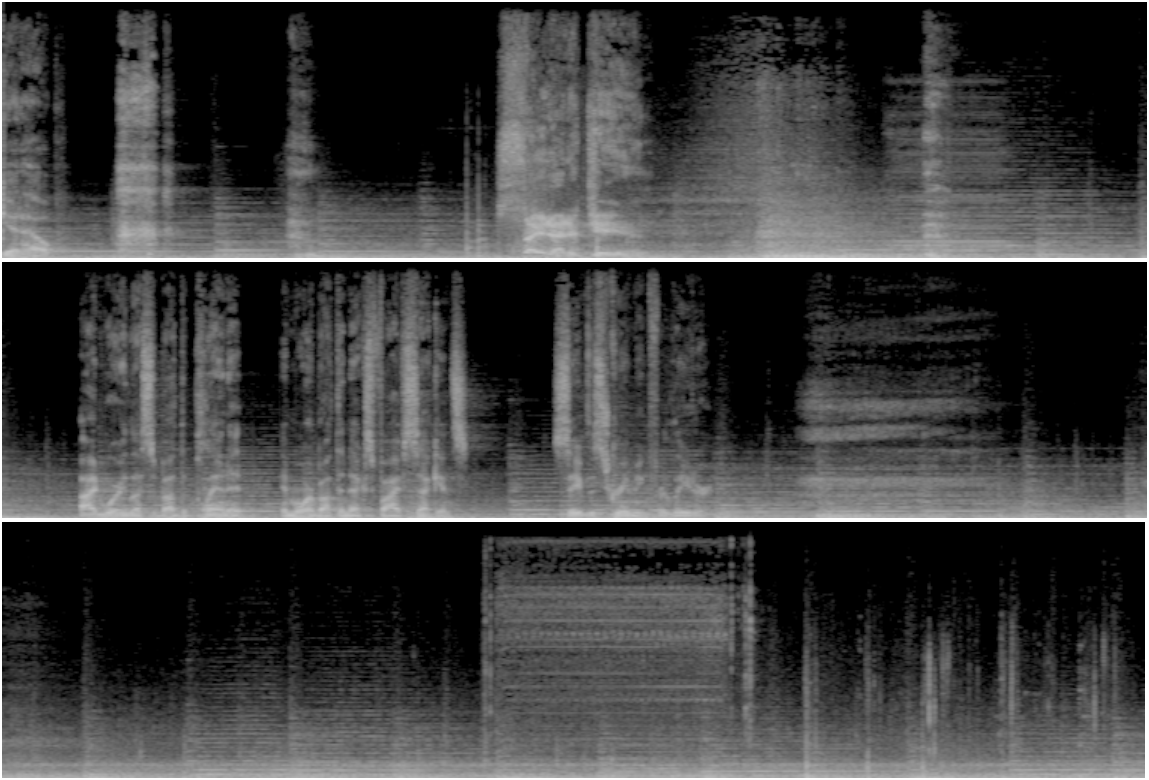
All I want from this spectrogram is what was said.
Get help. Say that again! I'd worry less about the planet and more about the next five seconds. Save the screaming for later.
